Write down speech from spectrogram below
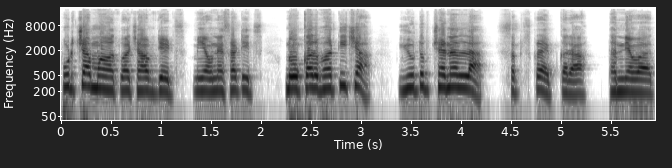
पुढच्या महत्त्वाच्या अपडेट्स मिळवण्यासाठीच नोकर भरतीच्या यूट्यूब चॅनलला सबस्क्राईब करा. धन्यवाद.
